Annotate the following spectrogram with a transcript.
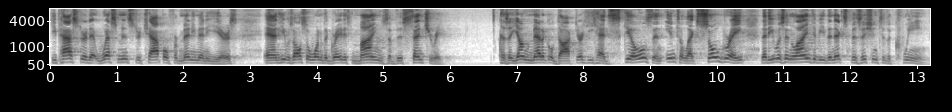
He pastored at Westminster Chapel for many, many years, and he was also one of the greatest minds of this century. As a young medical doctor, he had skills and intellect so great that he was in line to be the next physician to the Queen.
